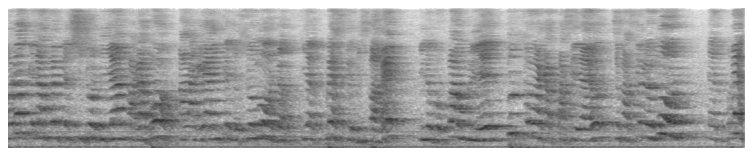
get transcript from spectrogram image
pendant que la réfléchit aujourd'hui par rapport à la réalité de ce monde qui est presque disparu, il ne faut pas oublier tout c'est parce que le monde est prêt,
